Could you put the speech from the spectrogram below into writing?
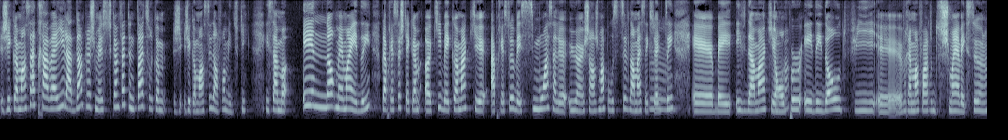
j'ai commencé à travailler là-dedans, puis là je me suis comme fait une tête sur comme j'ai j'ai commencé dans le fond à m'éduquer et ça m'a énormément aidé. Puis après ça, j'étais comme OK, ben comment que après ça, ben si moi ça a eu un changement positif dans ma sexualité, euh, ben évidemment qu'on peut aider d'autres puis euh, vraiment faire du chemin avec ça. là.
